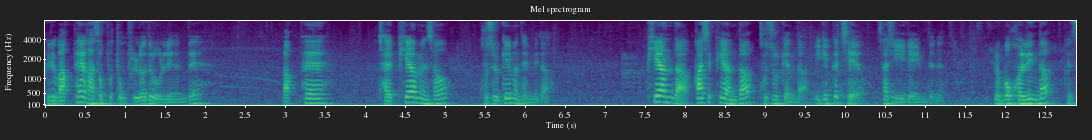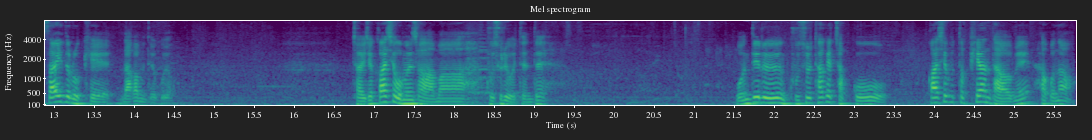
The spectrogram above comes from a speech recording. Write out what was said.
그리고 막패 가서 보통 blood를 올리는데 막패 잘 피하면서 구슬 깨면 됩니다 피한다, 가시 피한다, 구슬 깬다. 이게 끝이에요. 사실 이 named는. 그리고 뭐 걸린다? 그냥 사이드로 이렇게 나가면 되고요. 자, 이제 가시 오면서 아마 구슬이 올 텐데. 원딜은 구슬 타겟 잡고 가시부터 피한 다음에 하거나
